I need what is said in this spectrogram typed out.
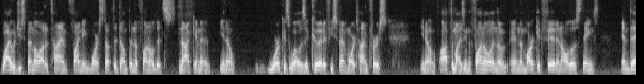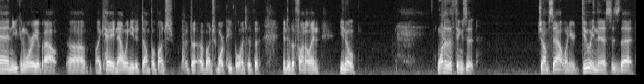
why would you spend a lot of time finding more stuff to dump in the funnel that's not going to, you know, work as well as it could if you spent more time first, you know, optimizing the funnel and the and the market fit and all those things and then you can worry about um, like, hey, now we need to dump a bunch a, a bunch more people into the into the funnel. And you know, one of the things that jumps out when you're doing this is that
